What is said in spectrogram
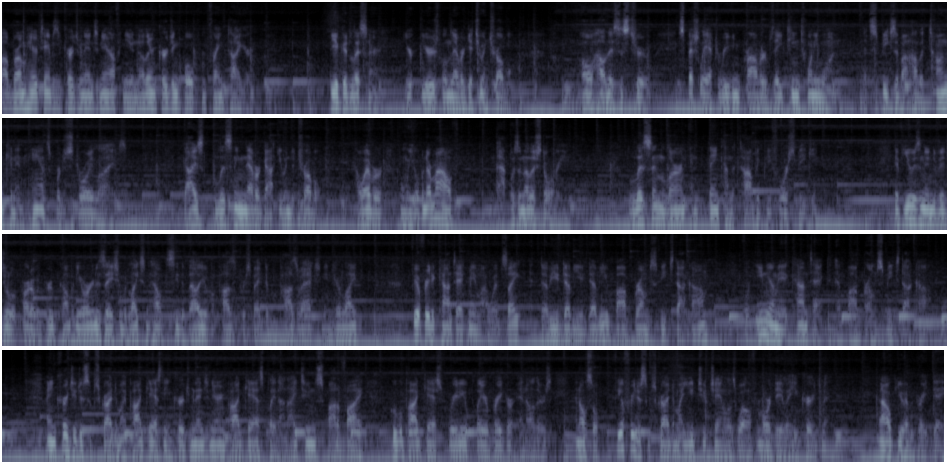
Bob Brum here, Tampa's Encouragement Engineer, offering you another encouraging quote from Frank Tiger. Be a good listener. Your ears will never get you in trouble. Oh, how this is true, especially after reading Proverbs 18:21 that speaks about how the tongue can enhance or destroy lives. Guys, listening never got you into trouble. However, when we opened our mouth, that was another story. Listen, learn, and think on the topic before speaking. If you, as an individual or part of a group, company, or organization, would like some help to see the value of a positive perspective and positive action in your life, feel free to contact me at my website at www.bobbrumspeaks.com or email me at contact at bobbrumspeaks.com. I encourage you to subscribe to my podcast, the Encouragement Engineering Podcast, played on iTunes, Spotify, Google Podcast, Radio Player Breaker, and others. And also, feel free to subscribe to my YouTube channel as well for more daily encouragement. And I hope you have a great day.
